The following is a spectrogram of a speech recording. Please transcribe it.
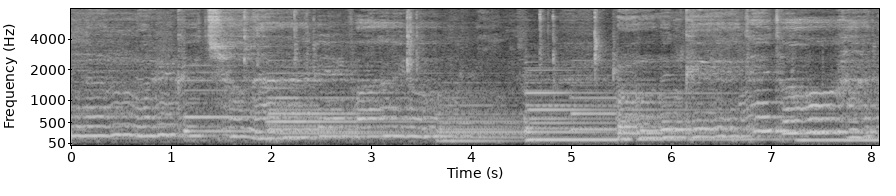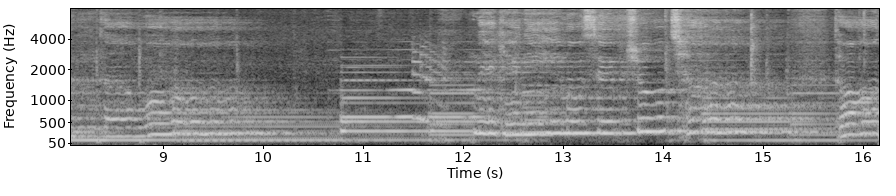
눈물 그쳐 나를 봐요. 우는 그대 더 아름다워. 내겐 이 모습조차 더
